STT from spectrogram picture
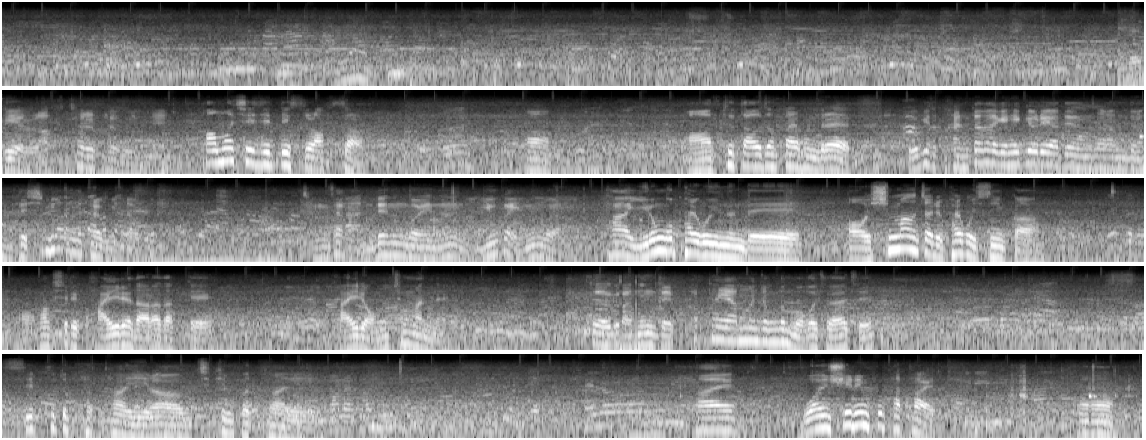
여기에 랍스타를 팔고 있네. How much is this lobster? 어. 아, 2,500. 여기서 간단하게 해결해야 되는 사람들한테 10만 원에 팔고 있다고? 장사가 안 되는 거에는 이유가 있는 거야. 다 이런 거 팔고 있는데 어 10만 원짜리 팔고 있으니까 어, 확실히 과일의 나라답게 과일이 엄청 많네. 그래서 여기 왔는데 팟타이 한 번 정도 먹어줘야지. seafood 팟타이랑 치킨 팟타이. Hi. One shrimp pad thai. 어.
